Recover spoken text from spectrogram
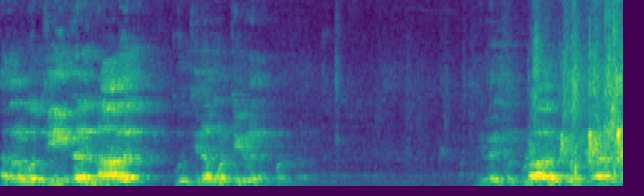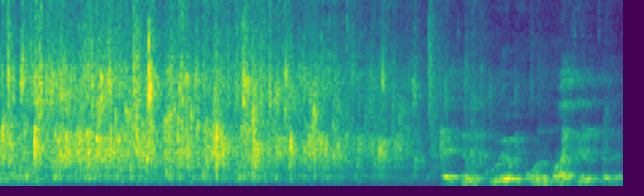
ಅದರ ವತಿಯಿಂದ ನಾಲ್ಕು ದಿನ ಮೊಟ್ಟೆಗಳನ್ನು ಕೊಡ್ತಾರೆ. ನೀವೆಲ್ಲರೂ ಕೂಡ ಆರೋಗ್ಯವಂತರಾಗಬೇಕು. ಯಾಕಂದ್ರೆ ಕುವೆಂಪು ಒಂದು ಮಾತು ಹೇಳ್ತಾರೆ.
